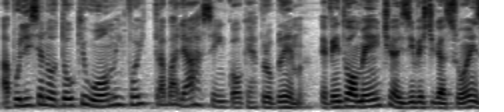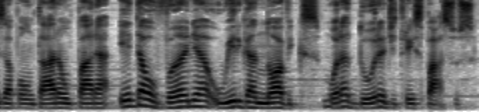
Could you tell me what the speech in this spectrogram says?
a polícia notou que o homem foi trabalhar sem qualquer problema. Eventualmente, as investigações apontaram para Edalvânia Wirganovics, moradora de Três Passos.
